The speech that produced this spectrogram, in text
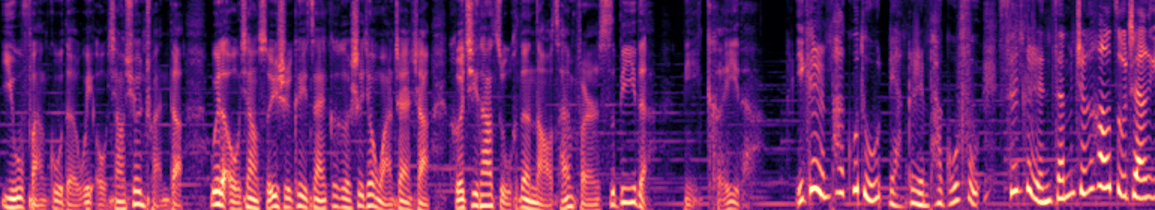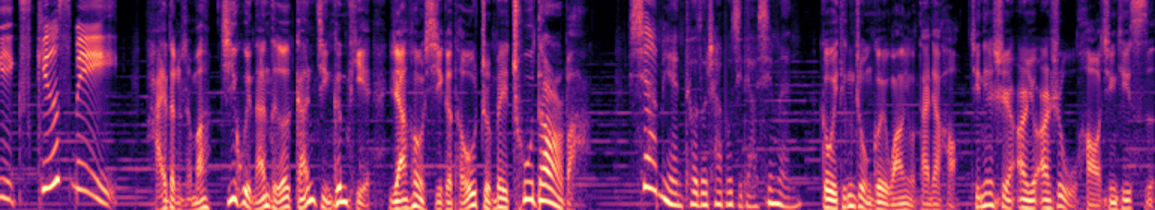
义无反顾的为偶像宣传的，为了偶像随时可以在各个社交网站上和其他组合的脑残粉撕逼的。你可以的。一个人怕孤独，两个人怕辜负，三个人咱们正好组成 Excuse Me。还等什么？机会难得，赶紧跟帖，然后洗个头，准备出道吧。下面偷偷插播几条新闻。各位听众，各位网友，大家好，今天是二月二十五号，星期四。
